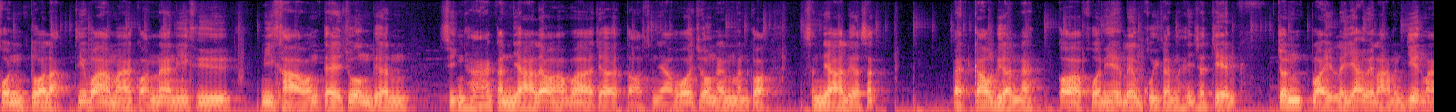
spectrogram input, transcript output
คนตัวหลักที่ว่ามาก่อนหน้านี้คือ มีข่าวตั้งแต่ช่วงเดือนสิงหากันยาแล้วครับว่าจะต่อสัญญาเพราะว่าช่วงนั้นมันก็สัญญาเหลือสัก8-9 เดือนนะก็ควรที่จะเริ่มคุยกันให้ชัดเจน จนปล่อยระยะเวลามันยืดมา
